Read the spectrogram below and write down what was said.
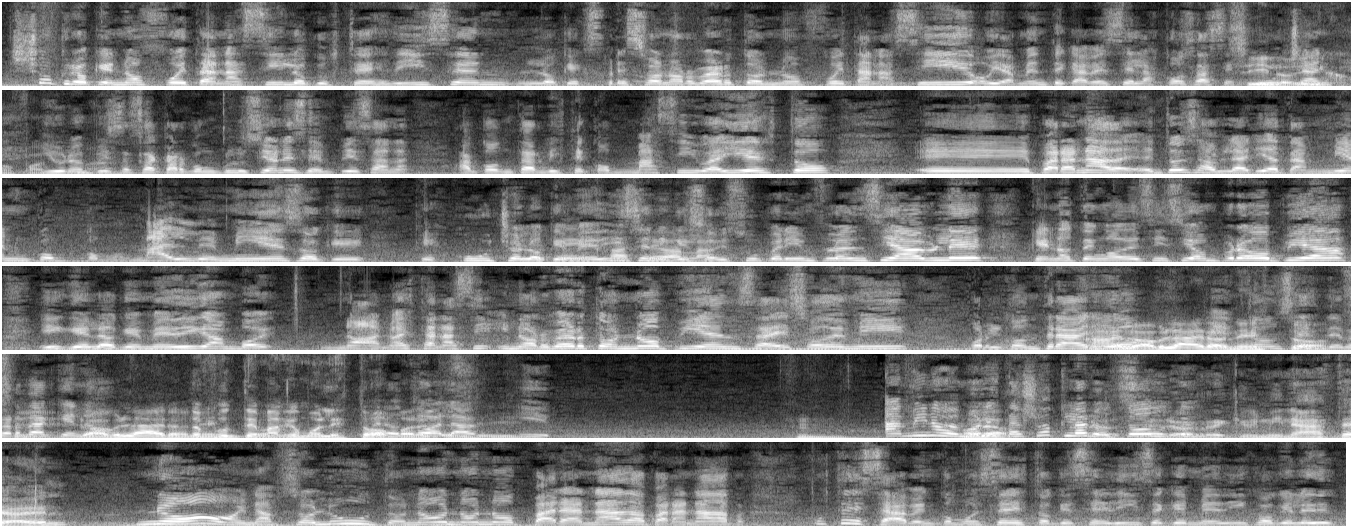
Yo creo que no fue tan así lo que ustedes dicen, lo que expresó Norberto no fue tan así, obviamente que a veces las cosas se Sí, lo escuchan dijo, Fátima, y uno empieza a sacar conclusiones y empiezan a, contar, viste, con más IVA y esto, eh, para nada, entonces hablaría también com- como mal de mí eso, que, que escucho lo Que me dicen y que soy súper influenciable, que no tengo decisión propia y que lo que me digan voy, no, no es tan así y Norberto no piensa eso de mí, por el contrario, Ah, lo hablaron entonces esto. de verdad Sí, que Lo no. hablaron. Esto fue un esto. tema que molestó Pero para toda la- ti. y- a mí no me molesta, yo aclaro ¿Pero todo. ¿Se lo recriminaste a él? No, en absoluto, no, no, no, para nada, para nada. Ustedes saben cómo es esto, que se dice, que me dijo, que le dijo.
